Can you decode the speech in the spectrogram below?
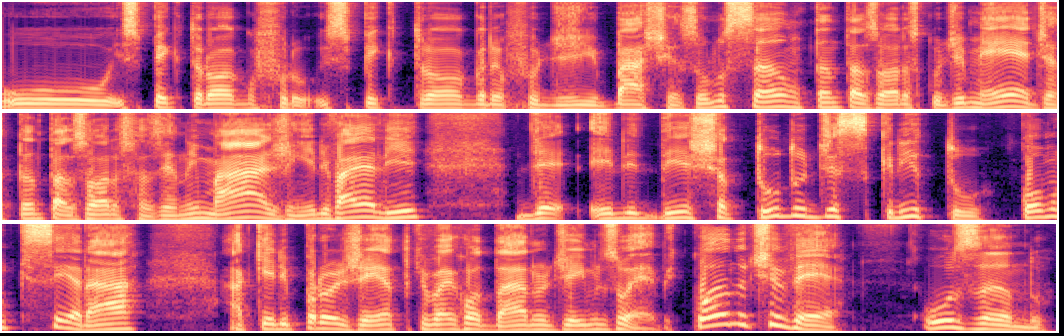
o espectrógrafo, espectrógrafo de baixa resolução, tantas horas com de média, tantas horas fazendo imagem, ele vai ali, de, ele deixa tudo descrito, como que será aquele projeto que vai rodar no James Webb. Quando tiver usando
